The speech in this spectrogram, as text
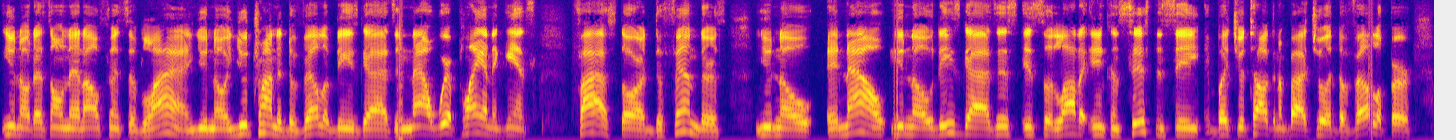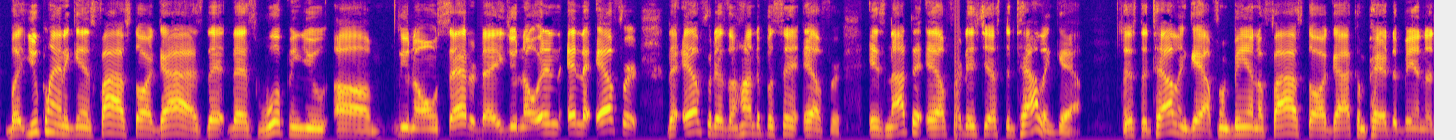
you know, that's on that offensive line. You know, you're trying to develop these guys, and now we're playing against five star defenders, you know, and now, you know, these guys, it's it's a lot of inconsistency, but you're talking about your developer, but you playing against five star guys that that's whooping you um, you know, on Saturdays, you know, and, and the effort, the effort is hundred percent effort. It's not the effort, it's just the talent gap. It's the talent gap from being a five star guy compared to being a,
